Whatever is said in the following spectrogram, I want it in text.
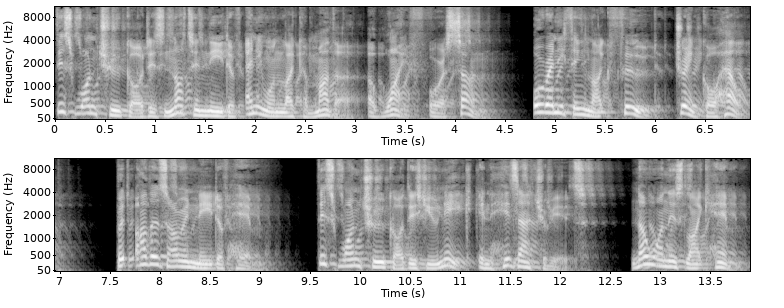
This one true God is not in need of anyone like a mother, a wife, or a son, or anything like food, drink, or help. But others are in need of Him. This one true God is unique in His attributes. No one is like Him.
